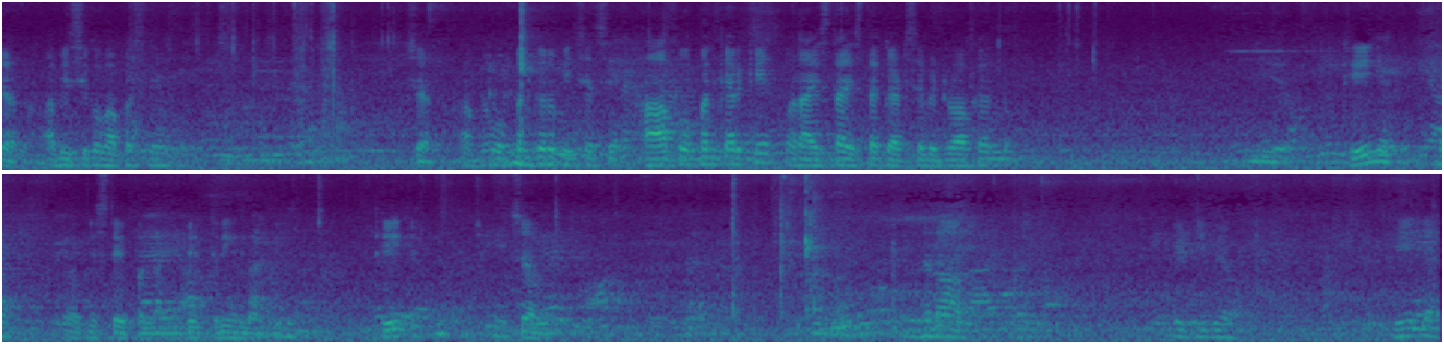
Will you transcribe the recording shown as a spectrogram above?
चलो, अब इसी को वापस ले चलो, अब ओपन करो पीछे से। हाफ़ ओपन करके और आहिस्ता आहिस्ता गट से विड्रॉ कर लो। ये, ठीक है? अब स्टेपल लाइन बेहतरीन लगी। ठीक है? चलो। जनाब, पेटी पे ठीक हाँ?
